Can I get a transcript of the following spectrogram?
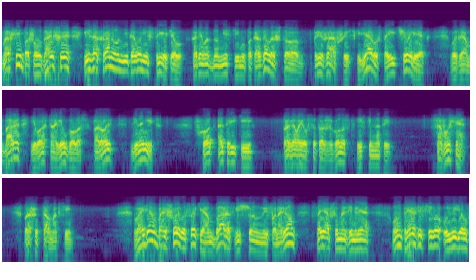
Максим пошел дальше, из охраны он никого не встретил, хотя в одном месте ему показалось, что, прижавшись к яру, стоит человек. Возле амбара его остановил голос. Пароль «Динамит». «Вход от реки», — проговорился тот же голос из темноты. «Савося!» — прошептал Максим. Войдя в большой высокий амбар, освещенный фонарем, стоявшим на земле, он прежде всего увидел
